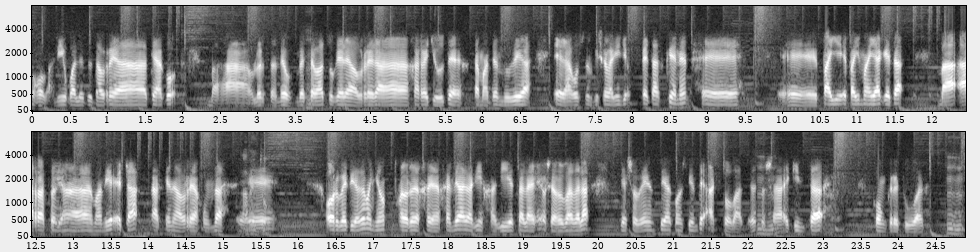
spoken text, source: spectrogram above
Bogo, ba, ni igual ez dut aurrea teako, ba, ulertzen dugu. Beste mm. batzuk ere aurrera jarraitu dute, eta mantendu dira, eragozun fiskalakin jo. Eta azkenen, e, e, pai, pai maiak eta, ba, arrazoia eman dira, eta azken aurrea junda. E, hor beti da, baina hor jendea dakin jaki ez dela, osea, hor badala, desobentzia konstiente akto bat, ez? Mm -hmm. Osea, ekintza konkretu bat. Mm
